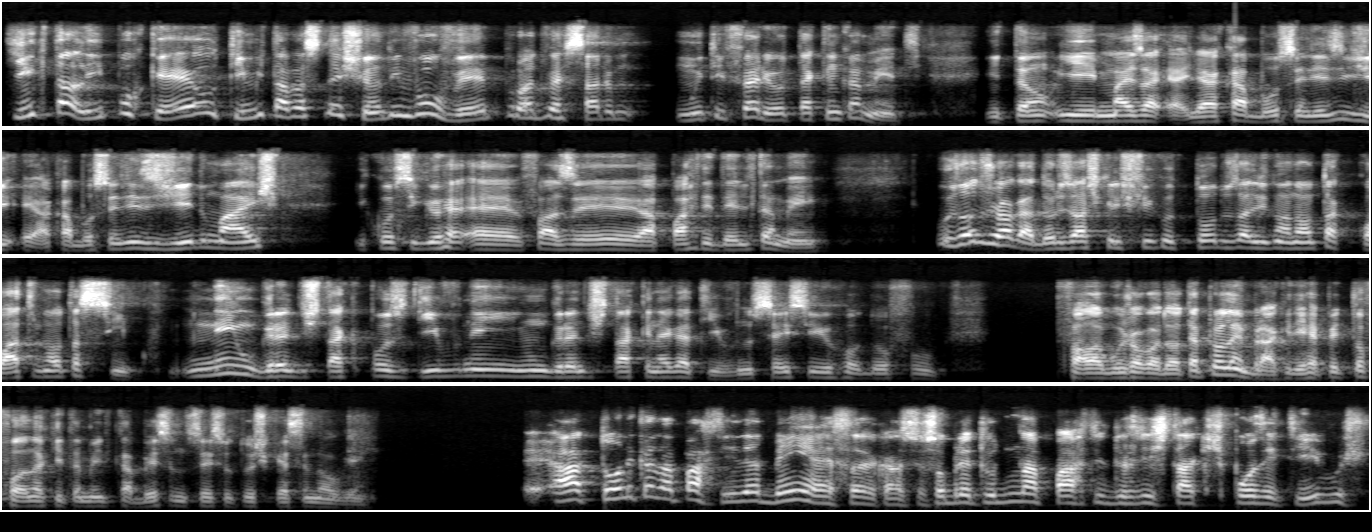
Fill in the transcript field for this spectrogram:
tinha que estar ali porque o time estava se deixando envolver por um adversário muito inferior tecnicamente. Então, e mas ele acabou sendo exigido, acabou sendo exigido, mas e conseguiu é, fazer a parte dele também. Os outros jogadores, acho que eles ficam todos ali na nota 4, nota 5. Nenhum grande destaque positivo, nenhum grande destaque negativo. Não sei se o Rodolfo fala algum jogador, até para lembrar, que de repente estou falando aqui também de cabeça, não sei se eu estou esquecendo alguém. É, a tônica da partida é bem essa, Cássio, sobretudo na parte dos destaques positivos.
